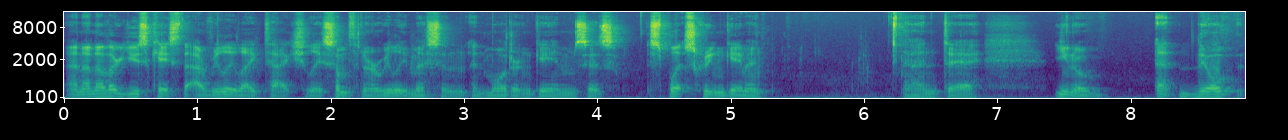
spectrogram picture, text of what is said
and another use case that I really liked actually something I really miss in, in modern games is split screen gaming. And uh, you know the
